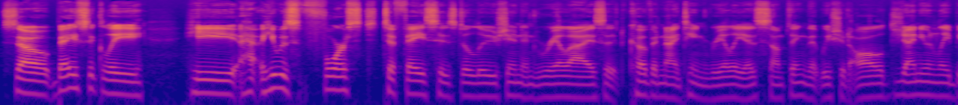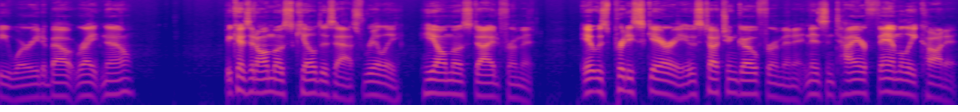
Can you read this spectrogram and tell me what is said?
So basically, he he was forced to face his delusion and realize that COVID-19 really is something that we should all genuinely be worried about right now because it almost killed his ass, really. He almost died from it. It was pretty scary. It was touch and go for a minute and his entire family caught it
